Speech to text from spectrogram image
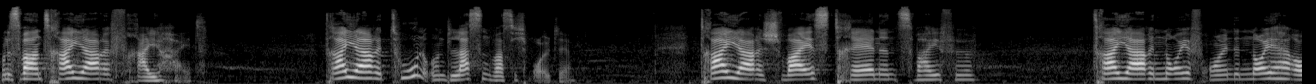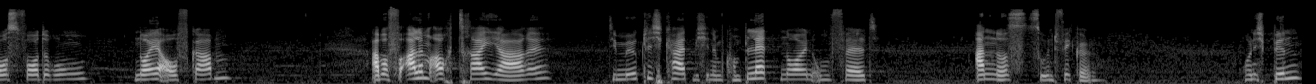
Und es waren drei Jahre Freiheit. Drei Jahre tun und lassen, was ich wollte. Drei Jahre Schweiß, Tränen, Zweifel. Drei Jahre neue Freunde, neue Herausforderungen, neue Aufgaben. Aber vor allem auch drei Jahre die Möglichkeit, mich in einem komplett neuen Umfeld anders zu entwickeln. Und ich bin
